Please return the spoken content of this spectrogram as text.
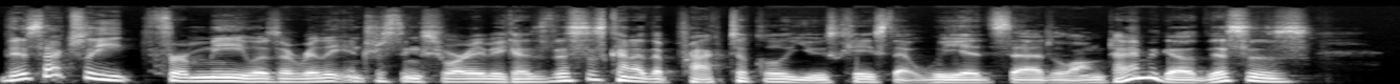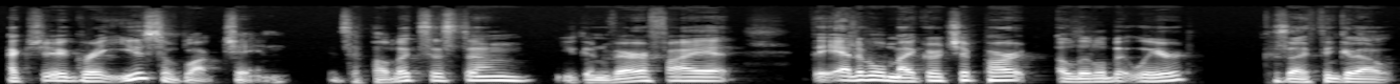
this actually, for me, was a really interesting story because this is kind of the practical use case that we had said a long time ago. This is actually a great use of blockchain. It's a public system, you can verify it. The edible microchip part, a little bit weird because I think about,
